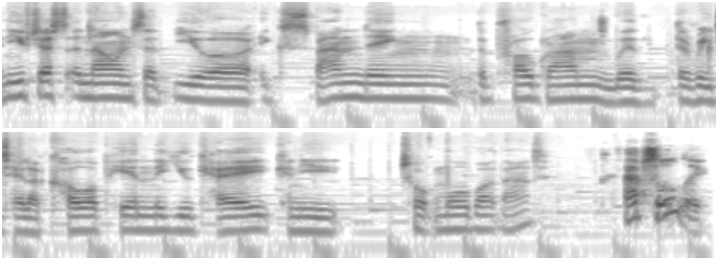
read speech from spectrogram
And you've just announced that you're expanding the program with the retailer Co-op here in the UK. Can you talk more about that? Absolutely.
